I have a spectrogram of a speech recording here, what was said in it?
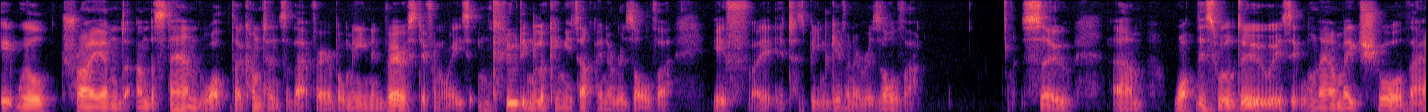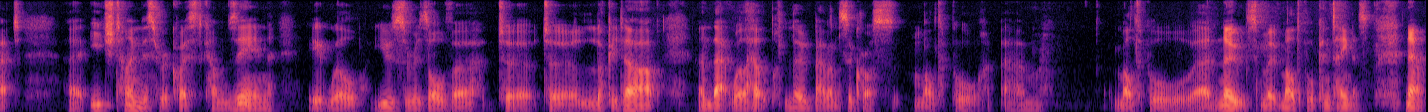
it will try and understand what the contents of that variable mean in various different ways, including looking it up in a resolver if it has been given a resolver. So um, what this will do is it will now make sure that uh, each time this request comes in, it will use the resolver to, to look it up, and that will help load balance across multiple um, multiple uh, nodes, multiple containers. Now,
